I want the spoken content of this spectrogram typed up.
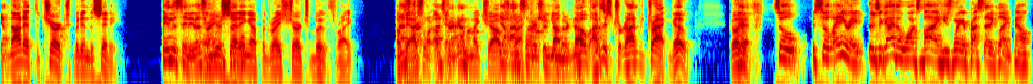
Yeah. Not at the church, but in the city. In the city, that's and right. You're so, setting up a Grace Church booth, right? Okay, I just want. Okay, I want to make sure I was. Yeah, I'm sorry. I should no, no, I'm just trying to track. Go, go yeah. ahead. So, so any rate, there's a guy that walks by. He's wearing a prosthetic leg. Now,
